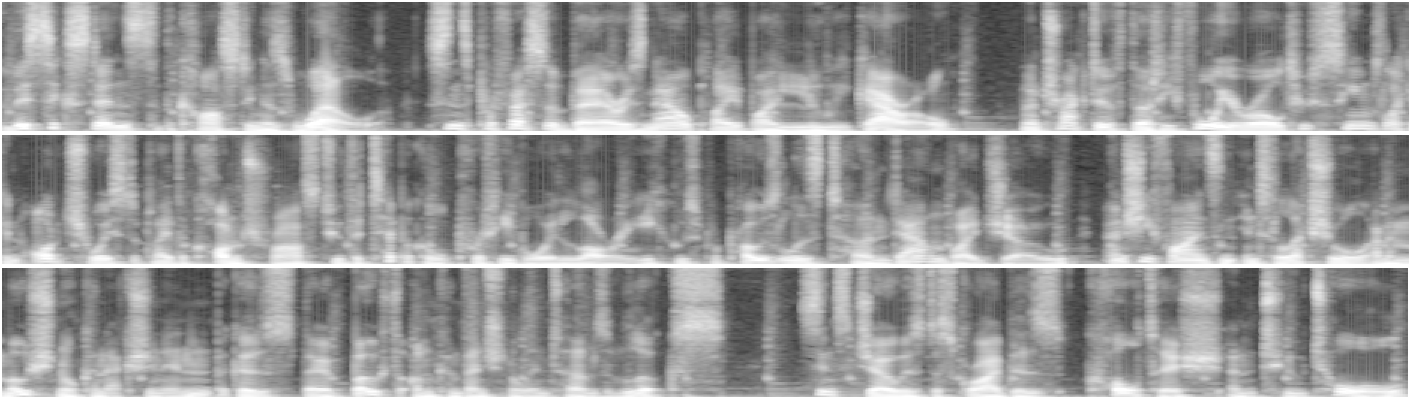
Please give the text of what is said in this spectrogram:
This extends to the casting as well, since Professor Bhaer is now played by Louis Garrel, an attractive 34 year old who seems like an odd choice to play the contrast to the typical pretty boy Laurie, whose proposal is turned down by Jo, and she finds an intellectual and emotional connection in because they are both unconventional in terms of looks. Since Jo is described as coltish and too tall,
